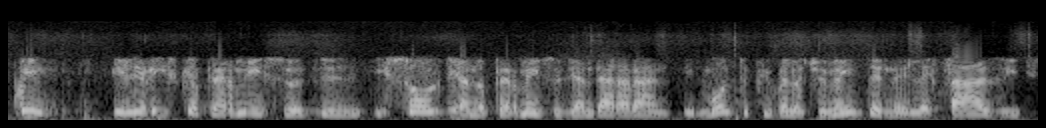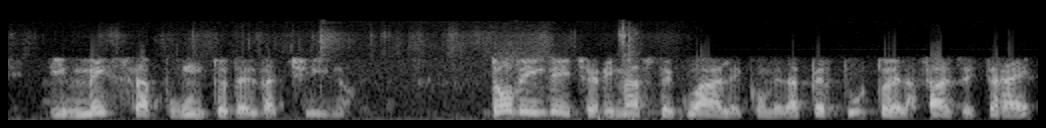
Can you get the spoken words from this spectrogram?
Quindi il rischio ha permesso, i soldi hanno permesso di andare avanti molto più velocemente nelle fasi di messa a punto del vaccino. Dove invece è rimasto uguale come dappertutto è la fase 3,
